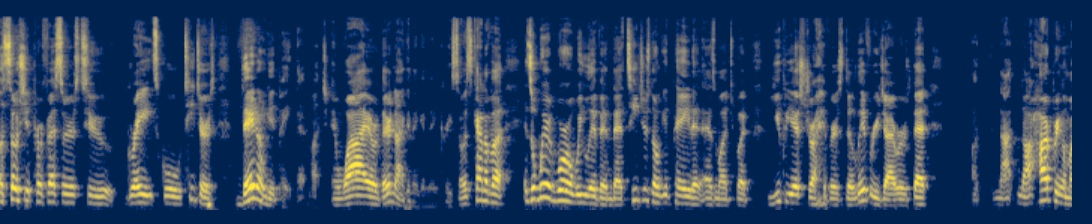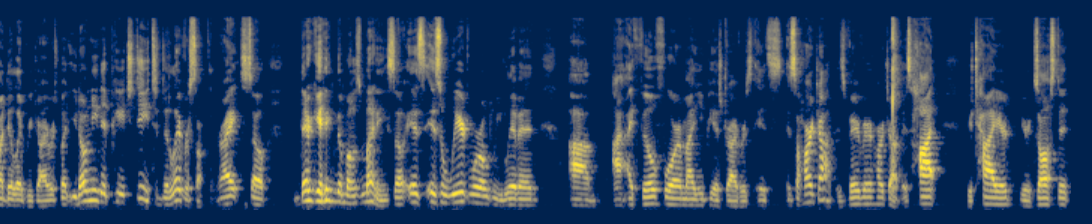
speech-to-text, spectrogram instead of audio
associate professors to grade school teachers, they don't get paid that much. And why are they not getting So it's kind of a it's a weird world we live in that teachers don't get paid as much, but UPS drivers, delivery drivers that uh, not not harping on my delivery drivers, but you don't need a PhD to deliver something, right? So they're getting the most money. So it's it's a weird world we live in. Um, I, I feel for my UPS drivers. It's it's a hard job. It's very very hard job. It's hot. You're tired. You're exhausted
